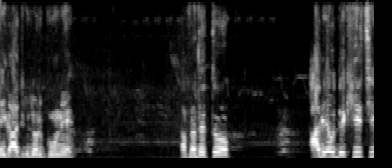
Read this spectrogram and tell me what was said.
এই গাছগুলোর গুণে। আপনাদের তো আগেও দেখিয়েছি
